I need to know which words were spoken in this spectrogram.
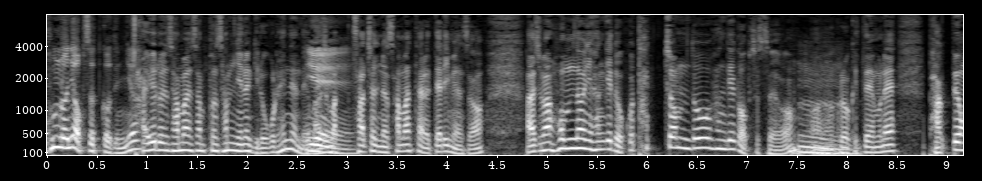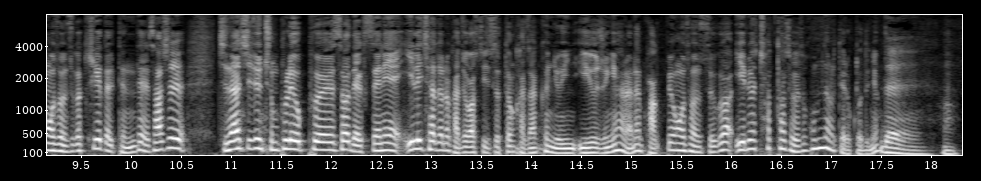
홈런이 없었거든요. 자율은 4만 3푼 3리를 기록을 했는데 예. 마지막 4차전 3안타를 때리면서 하지만 홈런이 한 개도 없고 타점도 한 개가 없었어요. 음. 어, 그렇기 때문에 박병호 선수가 키가 될 텐데 사실 지난 시즌 준 플레이오프에서 넥센이 1, 2차전을 가져갈 수 있었던 가장 큰 이유 중에 하나는 박병호 선수가 1회 첫 타석에서 홈런을 때렸거든요. 네. 어.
